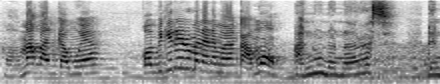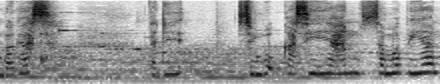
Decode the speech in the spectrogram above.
mama kan kamu ya. Kamu pikir di rumah nenek moyang kamu? Anu Nolaras dan Bagas. Tadi Simbok kasihan sama Pian.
